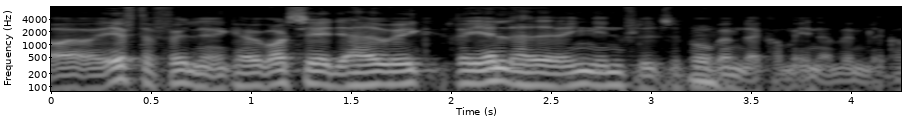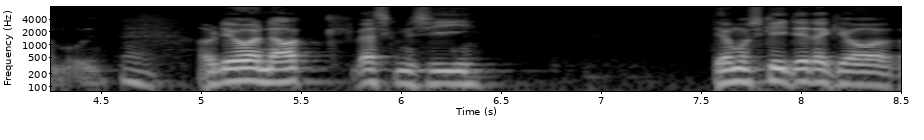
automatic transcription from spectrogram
Og efterfølgende kan jeg jo godt se, at jeg havde jo ikke, reelt havde jeg ingen indflydelse på, mm. hvem der kom ind og hvem der kom ud. Mm. Og det var nok, hvad skal man sige, det var måske det, der gjorde,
